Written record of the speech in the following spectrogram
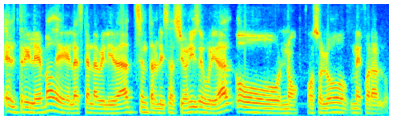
el trilema de la escalabilidad, centralización y seguridad o no? ¿O solo mejorarlo?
